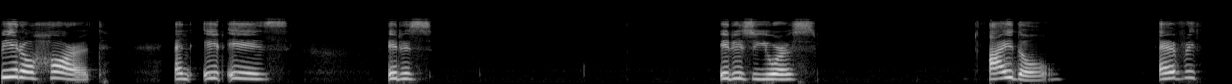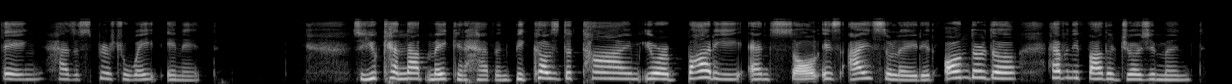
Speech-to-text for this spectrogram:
bitter heart, and it is, it is, it is yours. Idol everything has a spiritual weight in it. So you cannot make it happen because the time your body and soul is isolated under the Heavenly Father judgment,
